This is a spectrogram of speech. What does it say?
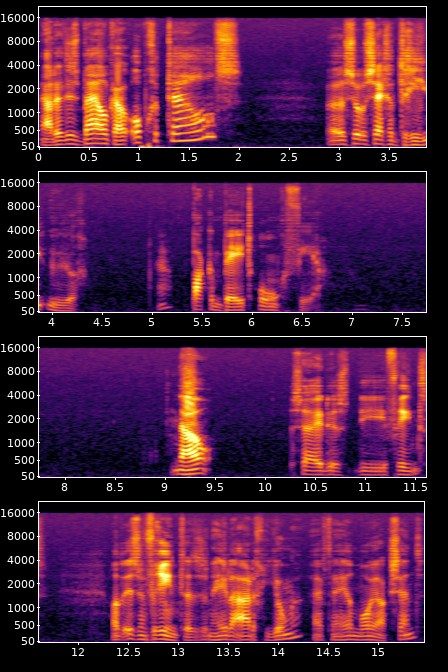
Nou, dat is bij elkaar opgeteld, uh, zullen we zeggen drie uur. Ja, pak een beet ongeveer. Nou, zei dus die vriend, want het is een vriend, het is een hele aardige jongen, hij heeft een heel mooi accent.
